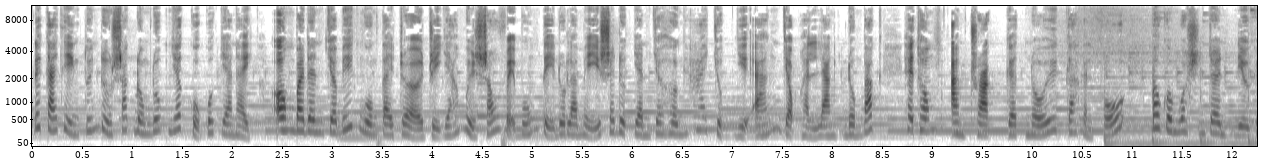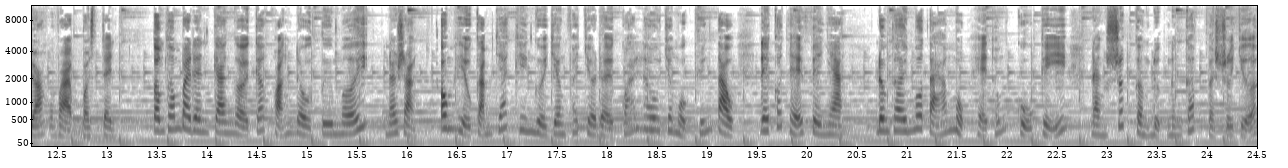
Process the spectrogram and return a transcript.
để cải thiện tuyến đường sắt đông đúc nhất của quốc gia này. Ông Biden cho biết nguồn tài trợ trị giá 16,4 tỷ đô la Mỹ sẽ được dành cho hơn 20 dự án dọc hành lang Đông Bắc, hệ thống Amtrak kết nối các thành phố, bao gồm Washington, New York và Boston. Tổng thống Biden ca ngợi các khoản đầu tư mới, nói rằng ông hiểu cảm giác khi người dân phải chờ đợi quá lâu cho một chuyến tàu để có thể về nhà, đồng thời mô tả một hệ thống cũ kỹ đang rất cần được nâng cấp và sửa chữa.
